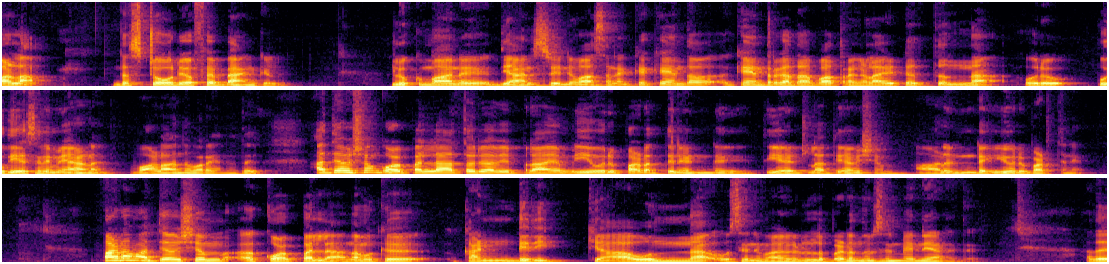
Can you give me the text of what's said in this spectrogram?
Vala the story of a bangle ലുക്മാന് ധ്യാൻ ശ്രീനിവാസനൊക്കെ കേന്ദ്ര കേന്ദ്ര കഥാപാത്രങ്ങളായിട്ട് എത്തുന്ന ഒരു പുതിയ സിനിമയാണ് വള എന്ന് പറയുന്നത്. അത്യാവശ്യം കുഴപ്പമില്ലാത്തൊരു അഭിപ്രായം ഈ ഒരു പടത്തിനുണ്ട്. തിയേറ്ററിൽ അത്യാവശ്യം ആളുണ്ട് ഈ ഒരു പടത്തിന്. പടം അത്യാവശ്യം കുഴപ്പമില്ല. നമുക്ക് കണ്ടിരിക്കാവുന്ന സിനിമകളിൽ പെടുന്ന ഒരു സിനിമ തന്നെയാണിത്. അത്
